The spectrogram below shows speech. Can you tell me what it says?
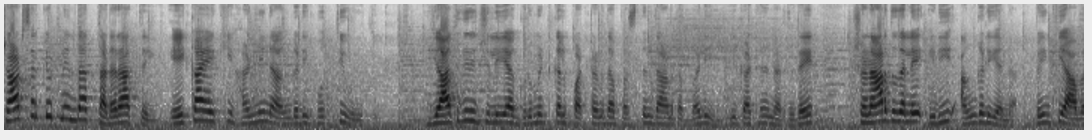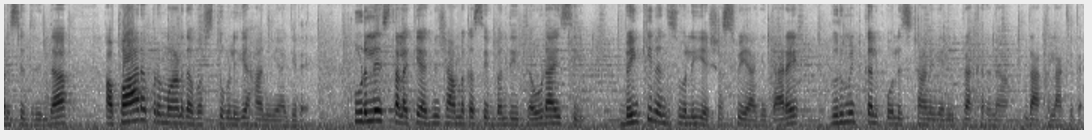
ಶಾರ್ಟ್ ಸರ್ಕ್ಯೂಟ್ನಿಂದ ತಡರಾತ್ರಿ ಏಕಾಏಕಿ ಹಣ್ಣಿನ ಅಂಗಡಿ ಹೊತ್ತಿ ಉರಿತು. ಯಾದಗಿರಿ ಜಿಲ್ಲೆಯ ಗುರುಮಿಟ್ಕಲ್ ಪಟ್ಟಣದ ಬಸ್ ನಿಲ್ದಾಣದ ಬಳಿ ಈ ಘಟನೆ ನಡೆದಿದೆ. ಕ್ಷಣಾರ್ಧದಲ್ಲೇ ಇಡೀ ಅಂಗಡಿಯನ್ನ ಬೆಂಕಿ ಆವರಿಸಿದ್ರಿಂದ ಅಪಾರ ಪ್ರಮಾಣದ ವಸ್ತುಗಳಿಗೆ ಹಾನಿಯಾಗಿದೆ. ಕೂಡಲೇ ಸ್ಥಳಕ್ಕೆ ಅಗ್ನಿಶಾಮಕ ಸಿಬ್ಬಂದಿ ದೌಡಾಯಿಸಿ ಬೆಂಕಿ ನಂದಿಸುವಲ್ಲಿ ಯಶಸ್ವಿಯಾಗಿದ್ದಾರೆ. ಗುರುಮಿಟ್ಕಲ್ ಪೊಲೀಸ್ ಠಾಣೆಯಲ್ಲಿ ಪ್ರಕರಣ ದಾಖಲಾಗಿದೆ.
